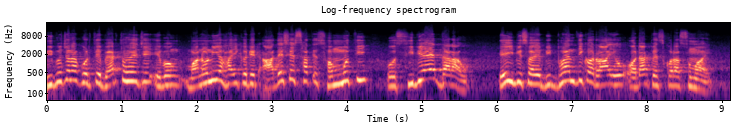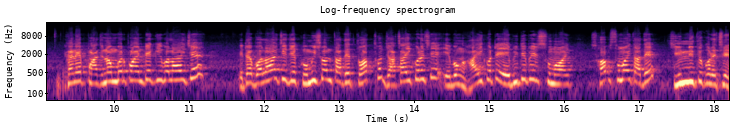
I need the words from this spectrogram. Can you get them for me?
বিবেচনা করতে ব্যর্থ হয়েছে এবং মাননীয় হাইকোর্টের আদেশের সাথে সম্মতি ও সিবিআইয়ের দ্বারাও এই বিষয়ে বিভ্রান্তিকর রায় ও অর্ডার পেশ করার সময়। এখানে পাঁচ নম্বর পয়েন্টে কি বলা হয়েছে? এটা বলা হয়েছে যে কমিশন তাদের তথ্য যাচাই করেছে এবং হাইকোর্টে এভিডেভির সময় সব সময় তাদের চিহ্নিত করেছে।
